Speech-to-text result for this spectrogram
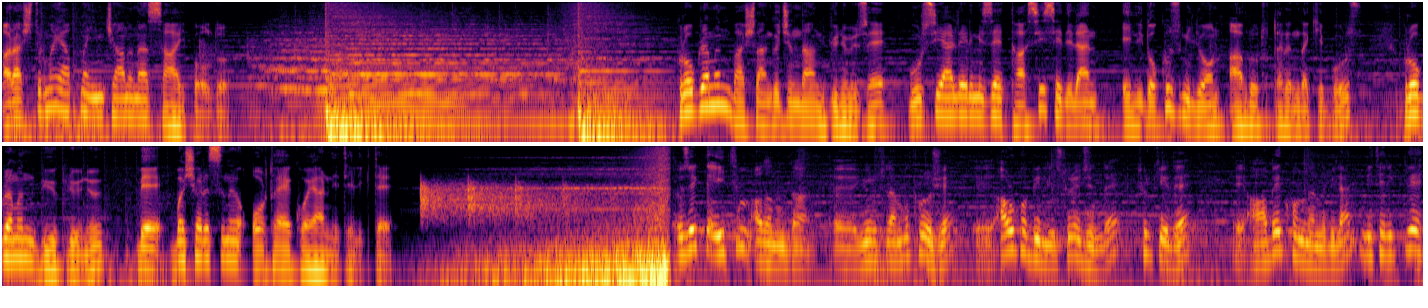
araştırma yapma imkanına sahip oldu. Programın başlangıcından günümüze bursiyerlerimize tahsis edilen 59 milyon avro tutarındaki burs, programın büyüklüğünü ve başarısını ortaya koyar nitelikte. Özellikle eğitim alanında e, yürütülen bu proje e, Avrupa Birliği sürecinde Türkiye'de e, AB konularını bilen nitelikli e,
